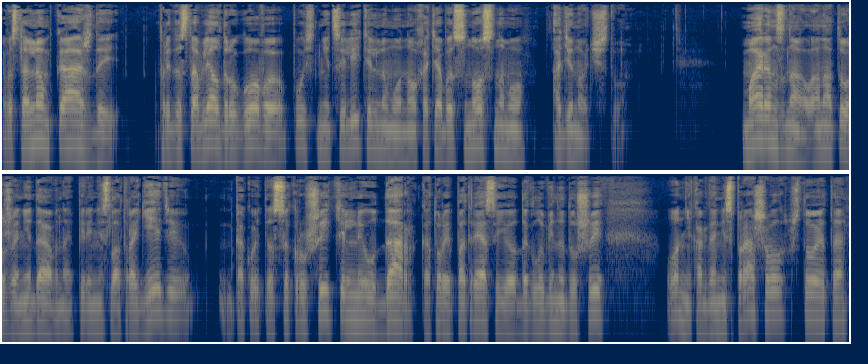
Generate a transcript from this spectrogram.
В остальном каждый предоставлял другого, пусть не целительному, но хотя бы сносному одиночеству. Майрон знал, она тоже недавно перенесла трагедию, какой-то сокрушительный удар, который потряс ее до глубины души. Он никогда не спрашивал, что это,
